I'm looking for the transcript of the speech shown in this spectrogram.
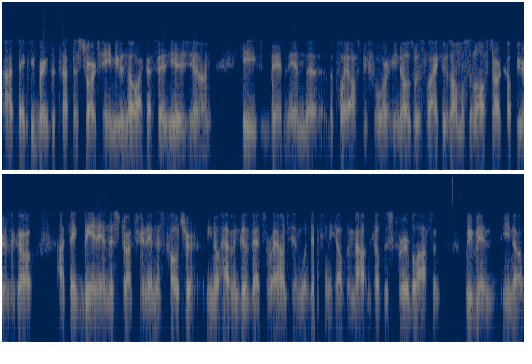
I think he brings the toughness to our team, even though, like I said, he is young he's been in the the playoffs before. He knows what it's like. He was almost an all star a couple years ago. I think being in this structure and in this culture, you know, having good vets around him will definitely help him out and help his career blossom. We've been, you know,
